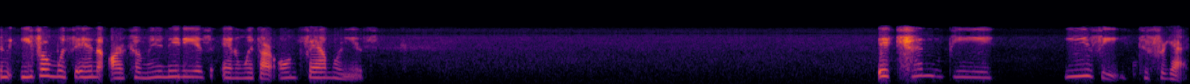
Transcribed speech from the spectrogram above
and even within our communities and with our own families, it can be easy to forget.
